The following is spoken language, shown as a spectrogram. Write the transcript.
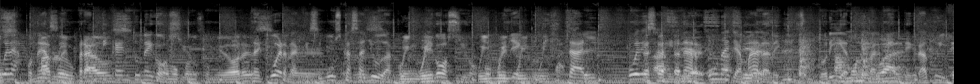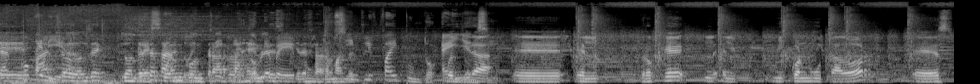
puedas ponerlo en práctica en tu negocio. Como consumidores. Recuerda que si buscas eh, ayuda con tu negocio o proyecto digital, puedes agendar una llamada de consultoría totalmente gratuita eh, con Elías. ¿dónde, ¿dónde te puede encontrar la gente Pues mira, eh, el, creo que el, mi conmutador es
